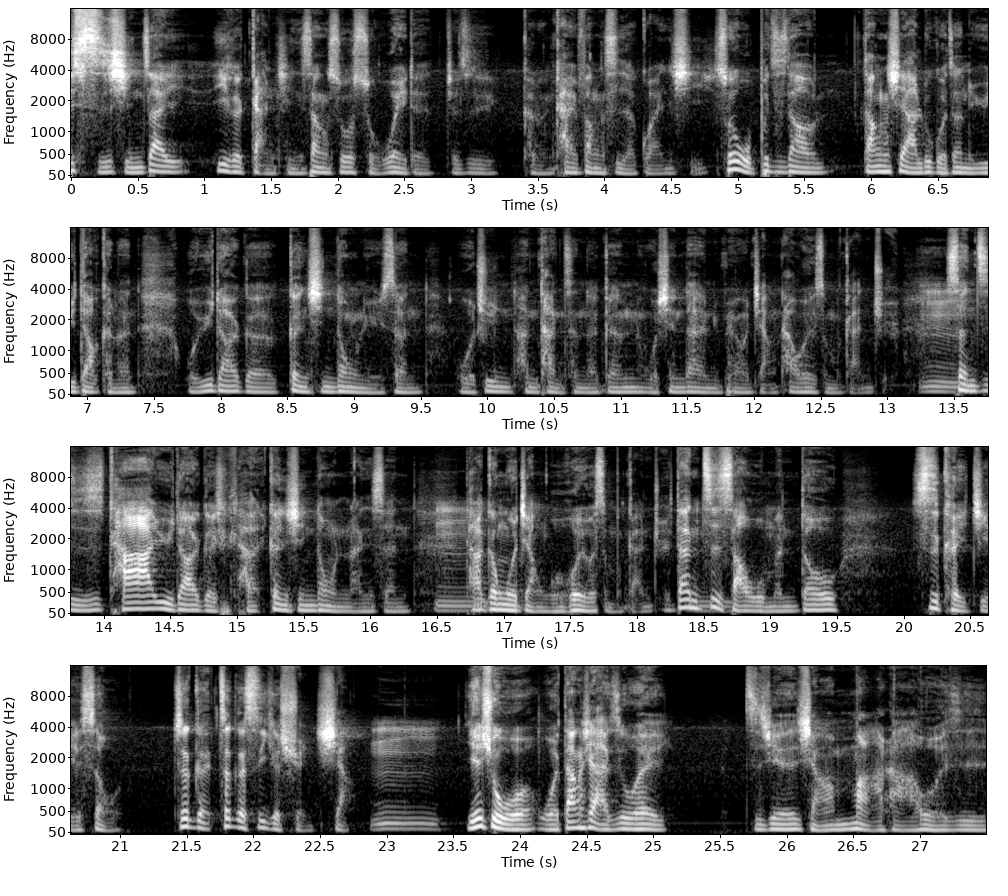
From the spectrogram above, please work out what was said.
实行在一个感情上说所谓的就是可能开放式的关系，所以我不知道当下如果真的遇到，可能我遇到一个更心动的女生，我去很坦诚的跟我现在的女朋友讲，她会有什么感觉，嗯。甚至是她遇到一个她更心动的男生，嗯。她跟我讲我会有什么感觉，但至少我们都是可以接受，这个这个是一个选项。嗯。也许我我当下还是会直接想要骂他，或者是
